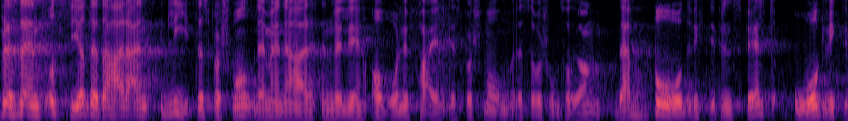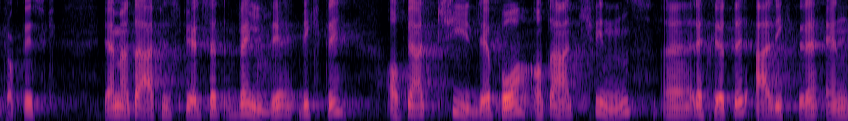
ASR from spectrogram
president, Å si at dette her er en lite spørsmål, det mener jeg er en veldig alvorlig feil i spørsmål om reservasjonsadgang. Det er både viktig prinsipielt og viktig praktisk. Jeg mener at det er prinsipielt sett veldig viktig at vi er tydelige på at det er kvinnens eh, rettigheter er viktigere enn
